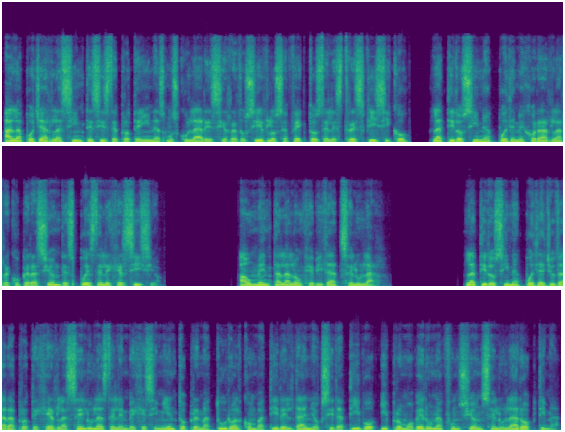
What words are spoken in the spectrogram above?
Al apoyar la síntesis de proteínas musculares y reducir los efectos del estrés físico, la tirosina puede mejorar la recuperación después del ejercicio. Aumenta la longevidad celular. La tirosina puede ayudar a proteger las células del envejecimiento prematuro al combatir el daño oxidativo y promover una función celular óptima.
